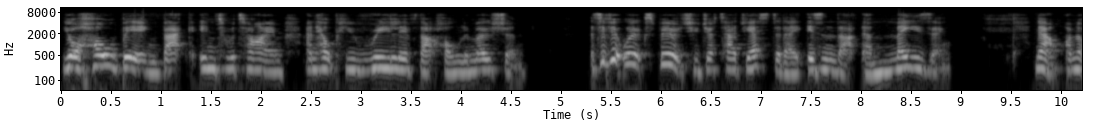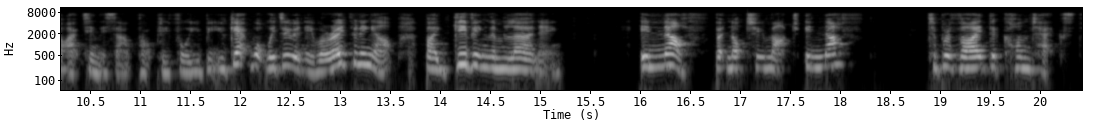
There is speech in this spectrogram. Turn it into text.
your whole being back into a time and help you relive that whole emotion. As if it were experience you just had yesterday. Isn't that amazing? Now, I'm not acting this out properly for you, but you get what we're doing here. We're opening up by giving them learning. Enough, but not too much. Enough to provide the context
